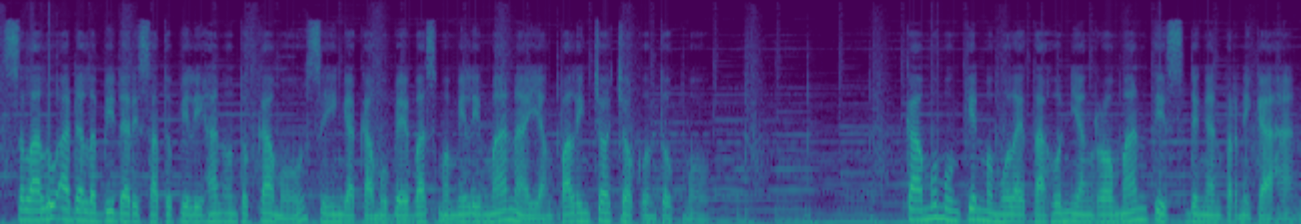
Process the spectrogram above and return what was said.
Selalu ada lebih dari satu pilihan untuk kamu sehingga kamu bebas memilih mana yang paling cocok untukmu. Kamu mungkin memulai tahun yang romantis dengan pernikahan.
